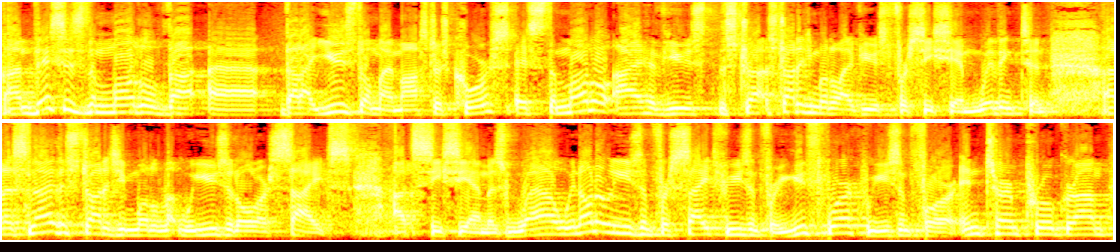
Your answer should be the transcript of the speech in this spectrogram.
And this is the model that, uh, that I used on my master's course. It's the model I have used, the stra- strategy model I've used for CCM Withington. And it's now the strategy model that we use at all our sites at CCM as well. We not only use them for sites, we use them for youth work, we use them for our intern program,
